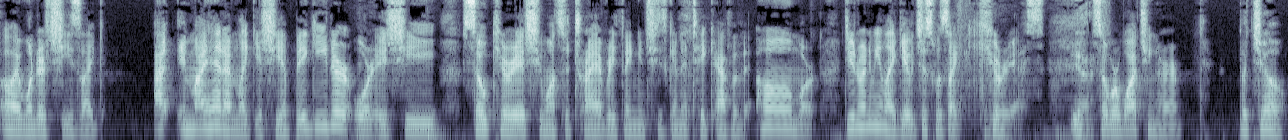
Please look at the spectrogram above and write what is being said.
oh, I wonder if she's like, I, in my head, I'm like, is she a big eater or is she so curious she wants to try everything and she's gonna take half of it home? Or do you know what I mean? Like, it just was like curious. Yeah. So we're watching her, but Joe,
